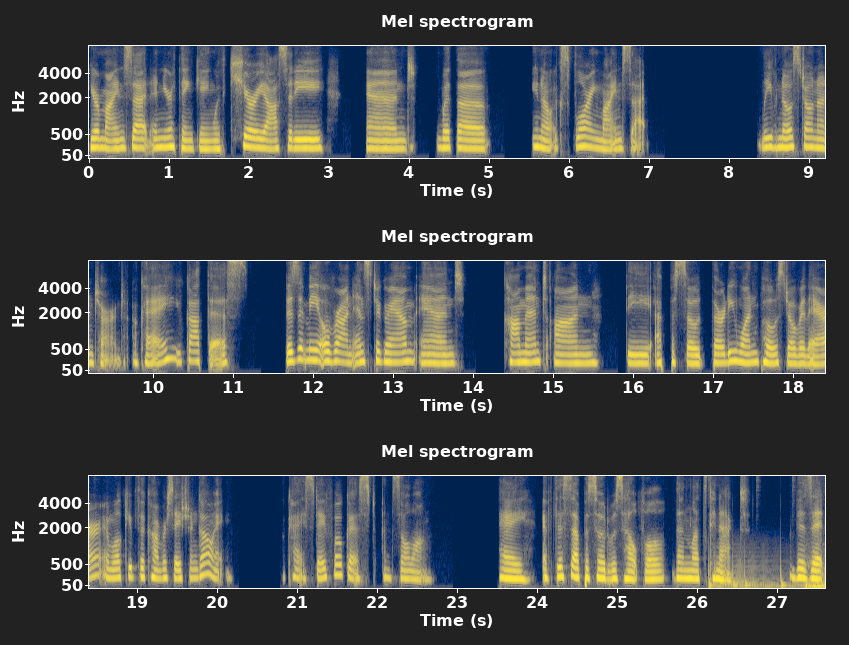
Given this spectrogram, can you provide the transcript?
your mindset and your thinking with curiosity and with a, you know, exploring mindset. Leave no stone unturned. Okay. You've got this. Visit me over on Instagram and comment on the episode 31 post over there, and we'll keep the conversation going. Okay. Stay focused and so long. Hey, if this episode was helpful, then let's connect visit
